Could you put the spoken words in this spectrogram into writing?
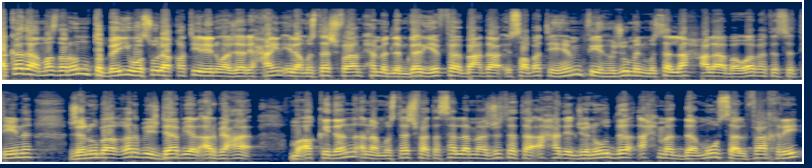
أكد مصدر طبي وصول قتيل وجارحين إلى مستشفى محمد المقريف بعد إصابتهم في هجوم مسلح على بوابة الستين جنوب غرب جدابية الأربعاء مؤكدا أن المستشفى تسلم جثة أحد الجنود أحمد موسى الفاخري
